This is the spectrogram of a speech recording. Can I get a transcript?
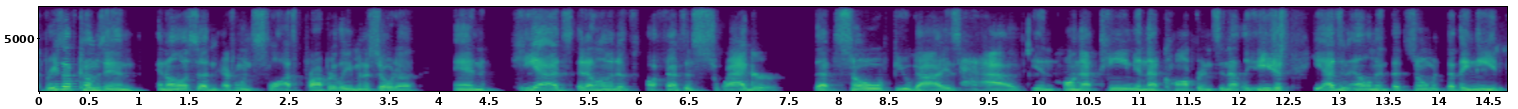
Kaprizov comes in, and all of a sudden, everyone slots properly in Minnesota, and he adds an element of offensive swagger that so few guys have in on that team, in that conference, in that league. He just he adds an element that so that they need,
